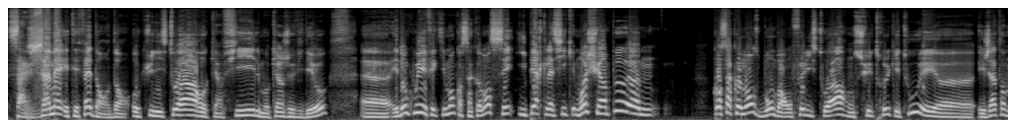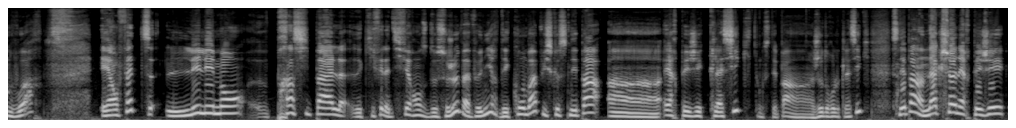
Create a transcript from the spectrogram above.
Ça n'a jamais été fait dans, dans, aucune histoire, aucun film, aucun jeu vidéo. Euh, et donc oui, effectivement, quand ça commence, c'est hyper classique. Moi, je suis un peu quand ça commence, bon, bah, on fait l'histoire, on suit le truc et tout, et, euh, j'attends de voir. Et en fait, l'élément principal qui fait la différence de ce jeu va venir des combats, puisque ce n'est pas un RPG classique, donc ce n'est pas un jeu de rôle classique, ce n'est pas un action RPG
